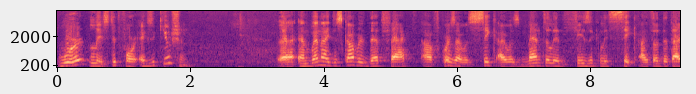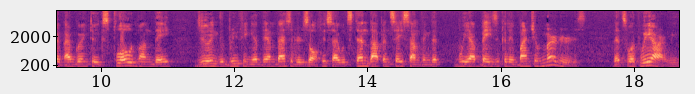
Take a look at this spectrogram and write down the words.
were listed for execution. Uh, and when I discovered that fact, of course I was sick. I was mentally and physically sick. I thought that I, I'm going to explode one day during the briefing at the ambassador's office, I would stand up and say something that we are basically a bunch of murderers. That's what we are. We,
